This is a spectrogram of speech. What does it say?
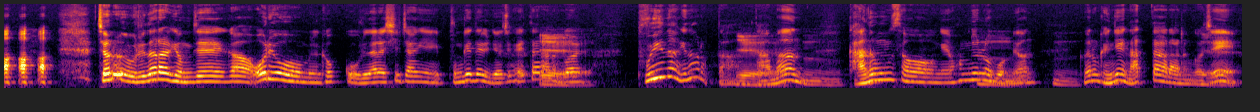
저는 우리나라 경제가 어려움을 겪고 우리나라 시장이 붕괴될 여지가 있다는 예. 걸 부인하기는 어렵다. 예. 다만 음, 가능성의 확률로 음. 보면 음. 그거는 굉장히 낮다라는 거지 예.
